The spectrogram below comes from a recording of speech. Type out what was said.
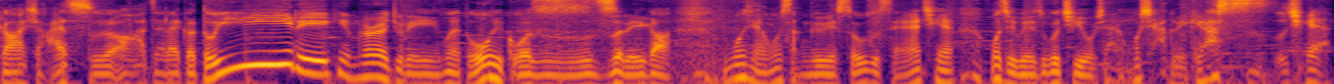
嘎，下一次啊，再来个怼的，给你们老儿觉得我还多会过日子的，嘎。我现在我上个月收入三千，我这个月如果节约下来，我下个月给他四千，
